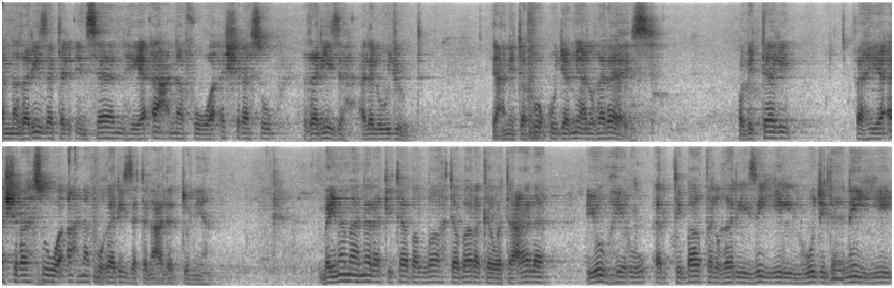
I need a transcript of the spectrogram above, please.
أن غريزة الإنسان هي أعنف وأشرس غريزة على الوجود يعني تفوق جميع الغرائز. وبالتالي فهي أشرس وأعنف غريزة على الدنيا. بينما نرى كتاب الله تبارك وتعالى يظهر ارتباط الغريزي الوجداني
